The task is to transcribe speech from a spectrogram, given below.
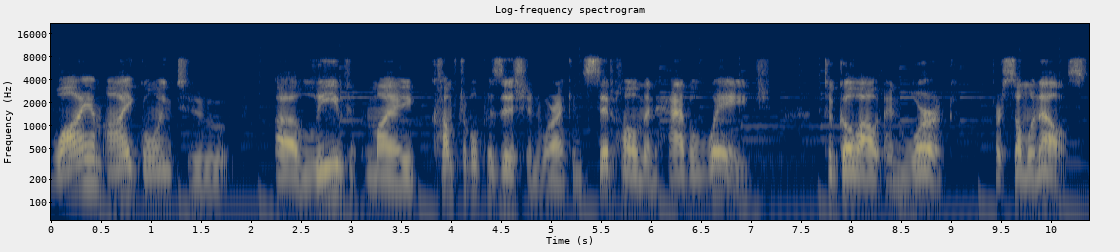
why am I going to uh, leave my comfortable position where I can sit home and have a wage to go out and work for someone else?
